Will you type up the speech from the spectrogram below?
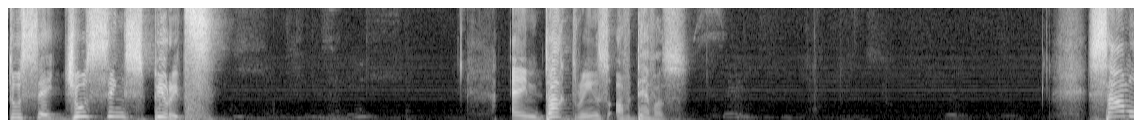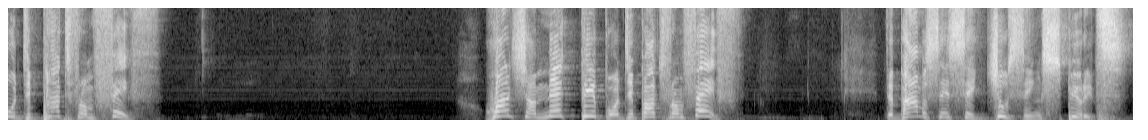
to seducing spirits and doctrines of devils. Some will depart from faith. What shall make people depart from faith? The Bible says seducing spirits.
